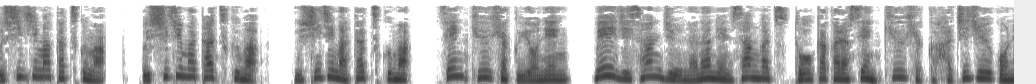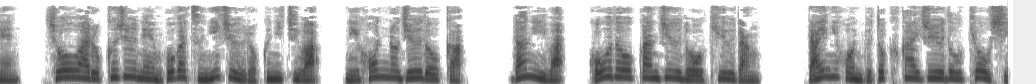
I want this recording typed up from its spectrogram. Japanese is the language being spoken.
牛島達熊、牛島達熊、牛島達熊、1904年、明治37年3月10日から1985年、昭和60年5月26日は、日本の柔道家。ダニーは、行動館柔道球団。大日本武徳会柔道教師。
